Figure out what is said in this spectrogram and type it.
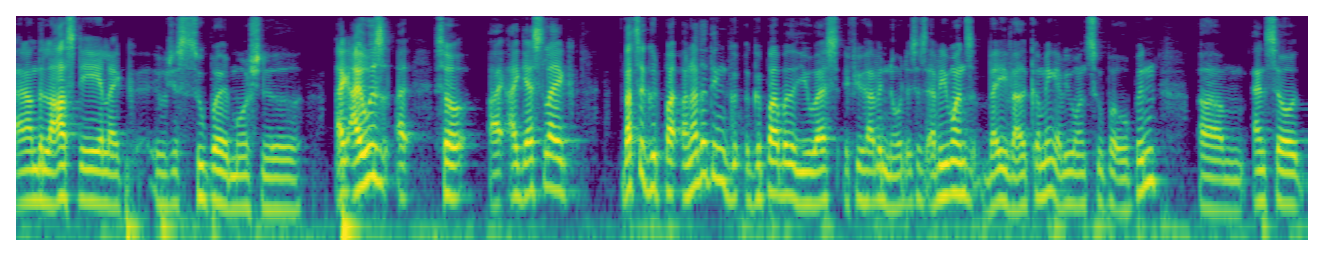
and on the last day, like it was just super emotional. I I was uh, so I I guess like that's a good part. Another thing, good, a good part about the U.S. If you haven't noticed, is everyone's very welcoming. Everyone's super open, um, and so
